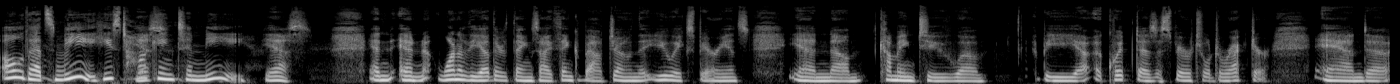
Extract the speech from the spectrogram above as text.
"Oh, that's me. He's talking to me." Yes. And and one of the other things I think about Joan that you experienced in um, coming to um, be uh, equipped as a spiritual director and uh,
